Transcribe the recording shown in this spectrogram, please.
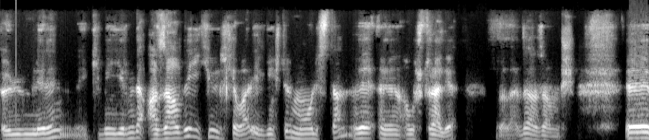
ölümlerin 2020'de azaldığı iki ülke var. İlginçtir Moğolistan ve e, Avustralya. Buralarda azalmış. Ee,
